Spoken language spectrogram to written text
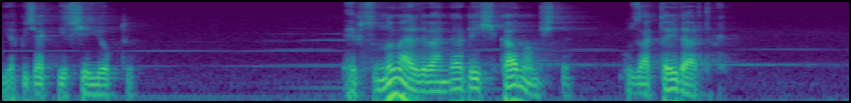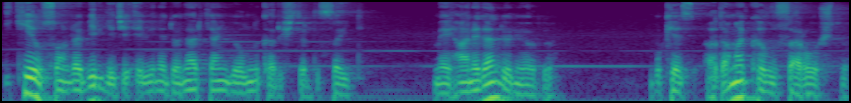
Yapacak bir şey yoktu. Efsunlu merdivenlerle işi kalmamıştı. Uzaktaydı artık. İki yıl sonra bir gece evine dönerken yolunu karıştırdı Said. Meyhaneden dönüyordu. Bu kez adam akıllı sarhoştu.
